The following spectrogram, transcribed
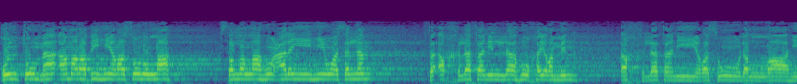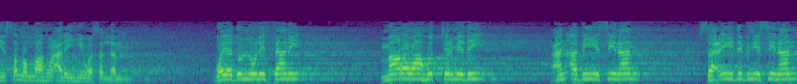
قلت ما أمر به رسول الله صلى الله عليه وسلم فأخلفني الله خيرا منه أخلفني رسول الله صلى الله عليه وسلم. ويدل للثاني ما رواه الترمذي عن أبي سنان سعيد بن سنان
